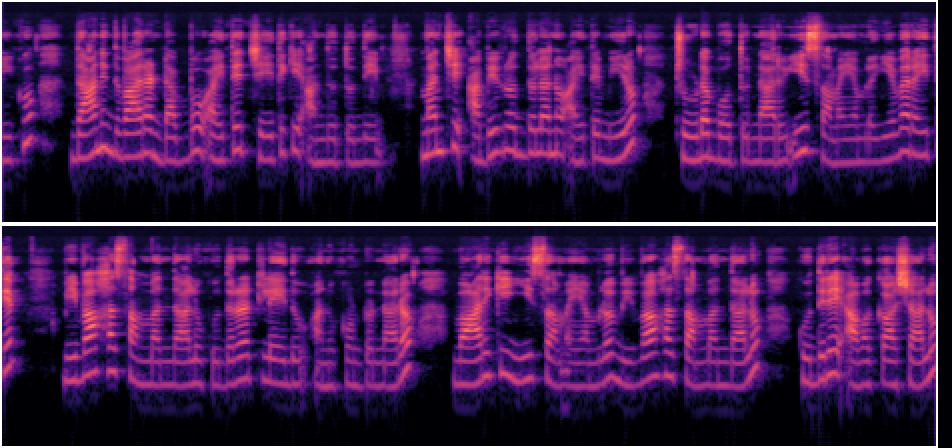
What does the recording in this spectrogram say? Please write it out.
మీకు దాని ద్వారా డబ్బు అయితే చేతికి అందుతుంది. మంచి అభివృద్ధులను అయితే మీరు చూడబోతున్నారు ఈ సమయంలో. ఎవరైతే వివాహ సంబంధాలు కుదరట్లేదు అనుకుంటున్నారో వారికి ఈ సమయంలో వివాహ సంబంధాలు కుదిరే అవకాశాలు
